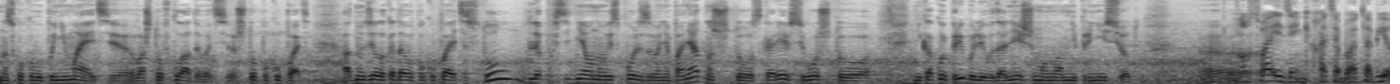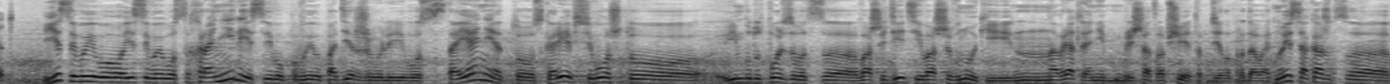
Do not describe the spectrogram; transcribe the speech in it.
насколько вы понимаете, во что вкладывать, что покупать. Одно дело, когда вы покупаете стул для повседневного использования, понятно, что, скорее всего, что никакой прибыли в дальнейшем он вам не принесет. Но свои деньги хотя бы отобьет. Если вы его, если вы его сохранили, если его, вы поддерживали его состояние, то, скорее всего, что им будут пользоваться ваши дети и ваши внуки, и навряд ли они решат вообще это дело продавать. Но если окажется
